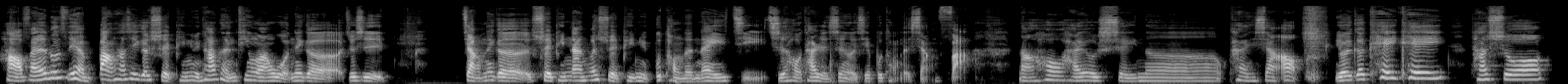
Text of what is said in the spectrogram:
好，反正 Lucy 很棒，她是一个水瓶女，她可能听完我那个就是讲那个水瓶男跟水瓶女不同的那一集之后，她人生有一些不同的想法。然后还有谁呢？我看一下哦，有一个 KK，他说。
